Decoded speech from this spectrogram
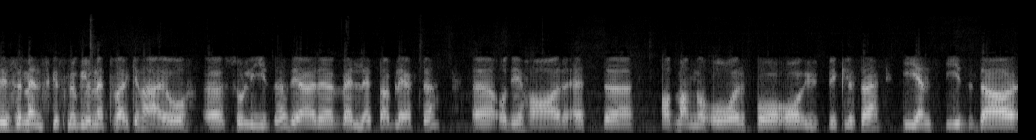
Disse menneskesmuglernettverkene er jo uh, solide, de er uh, veletablerte. Og de har et, hatt mange år på å utvikle seg i en tid da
